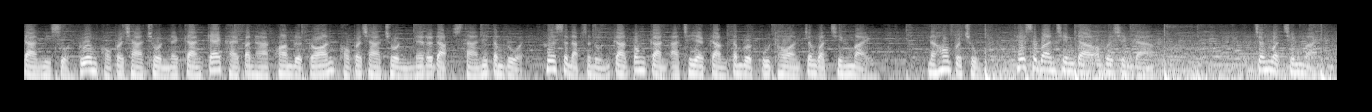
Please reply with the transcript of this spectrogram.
การมีส่วนร่วมของประชาชนในการแก้ไขปัญหาความเดือดร้อนของประชาชนในระดับสถานีตำรวจ เพื่อสนับสนุนการป้องกันอาชญากรรมตำรวจภูธรจังหวัดเชียงใหม่ ณห้องประชุม เทศบาลเชียงดาวอำเภอเชียงดาว จังหวัดเชียงใหม่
